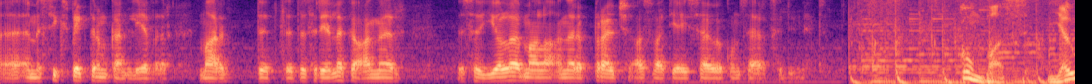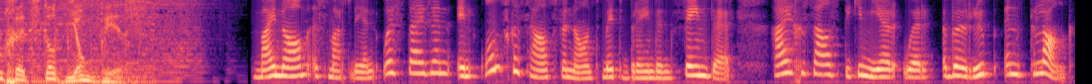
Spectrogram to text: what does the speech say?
uh, 'n musiekspektrum kan lewer, maar dit dit is redelik 'n ander dis 'n heeltemal 'n ander approach as wat jy sou 'n konsert gedoen het. Kompas, jou gids tot jonk wees. My naam is Martleen Oosthuizen en ons gesels vanaand met Brendan Venter. Hy gesels bietjie meer oor 'n beroep in klank.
